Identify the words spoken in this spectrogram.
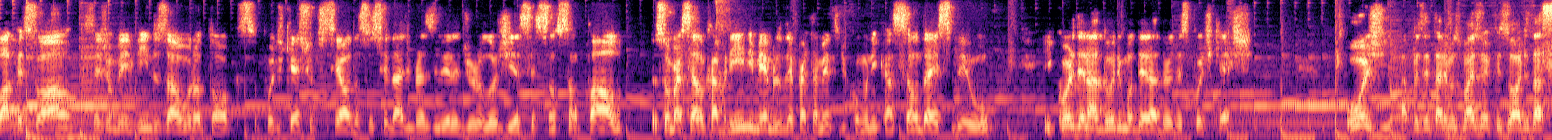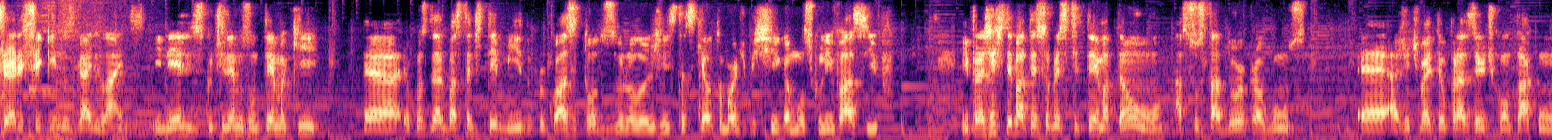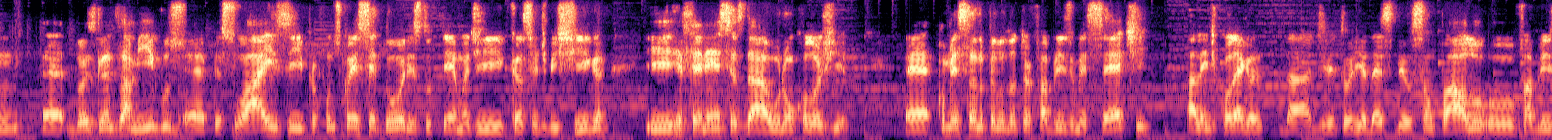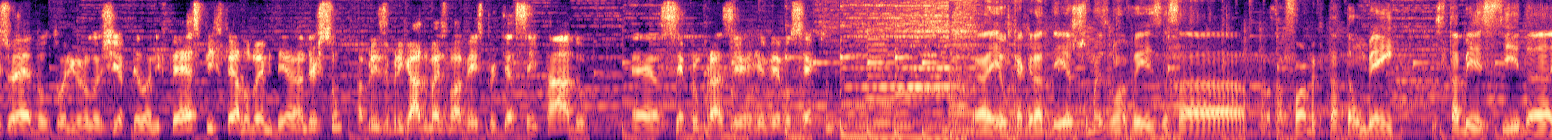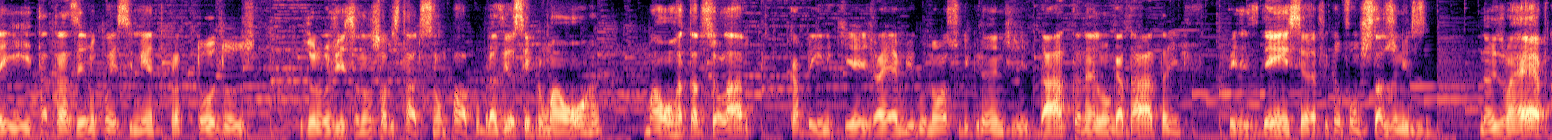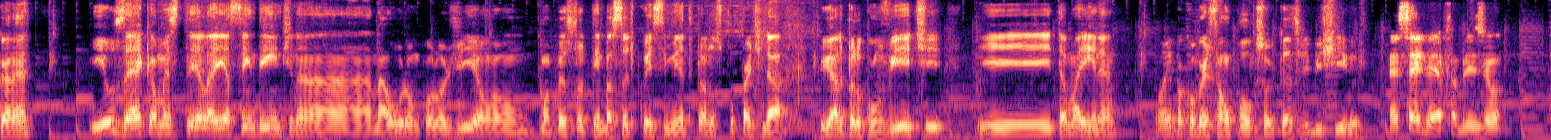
Olá pessoal, sejam bem-vindos ao Urotalks, o podcast oficial da Sociedade Brasileira de Urologia Seção São Paulo. Eu sou Marcelo Cabrini, membro do Departamento de Comunicação da SBU e coordenador e moderador desse podcast. Hoje apresentaremos mais um episódio da série Seguindo os Guidelines e nele discutiremos um tema que é, eu considero bastante temido por quase todos os urologistas, que é o tumor de bexiga músculo invasivo. E para a gente debater sobre esse tema tão assustador para alguns, é, a gente vai ter o prazer de contar com é, dois grandes amigos é, pessoais e profundos conhecedores do tema de câncer de bexiga e referências da urologia. É, começando pelo Dr. Fabrício Messetti, além de colega da diretoria da SBU São Paulo, o Fabrício é doutor em urologia pela Unifesp, fellow no MD Anderson. Fabrício, obrigado mais uma vez por ter aceitado. É sempre um prazer rever você aqui. É, eu que agradeço mais uma vez essa plataforma que está tão bem estabelecida e está trazendo conhecimento para todos os urologistas, não só do estado de São Paulo, para o Brasil. É sempre uma honra, uma honra estar do seu lado, Cabrini, que já é amigo nosso de grande data, né? Longa data, a gente fez residência, ficamos, fomos para os Estados Unidos na mesma época, né? E o Zé, que é uma estrela aí ascendente na, na uro-oncologia, um, uma pessoa que tem bastante conhecimento para nos compartilhar. Obrigado pelo convite e estamos aí, né? Estamos aí para conversar um pouco sobre câncer de bexiga. Essa é a ideia, Fabrício.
